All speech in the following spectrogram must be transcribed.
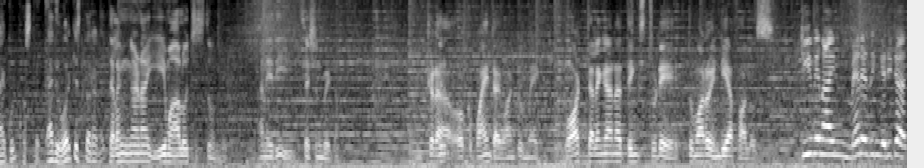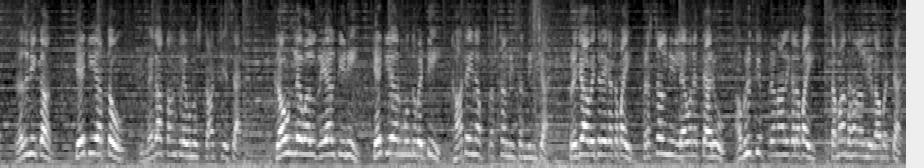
నాయకుడికి వస్తుంది అది ఎవరికి ఇస్తారని తెలంగాణ ఏం ఆలోచిస్తుంది అనేది సెషన్ పెట్టాం. ఇక్కడ ఒక point I want to make what Telangana things today tomorrow India follows TV nine managing editor Rajinikanth కేటీఆర్తో ఈ మెగా కాంక్లేవ్ను స్టార్ట్ చేశారు. గ్రౌండ్ లెవెల్ రియాలిటీని కేటీఆర్ ముందు పెట్టి ఘాటైన ప్రశ్నల్ని సంధించారు. ప్రజా వ్యతిరేకతపై ప్రశ్నల్ని లేవనెత్తారు. అభివృద్ధి ప్రణాళికలపై సమాధానాల్ని రాబట్టారు.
